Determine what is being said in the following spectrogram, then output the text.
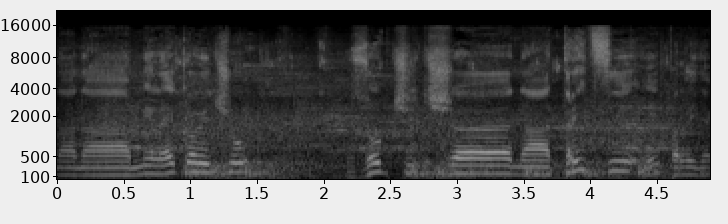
na, na Milekoviću, Zupčić na trici i prvi njegov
